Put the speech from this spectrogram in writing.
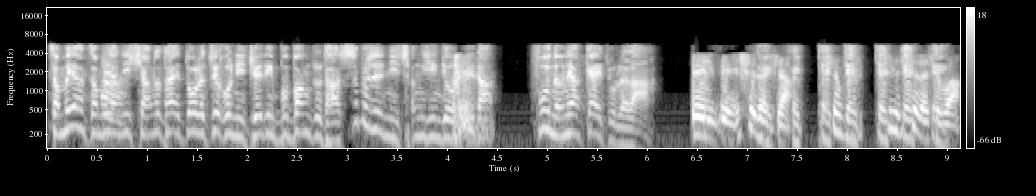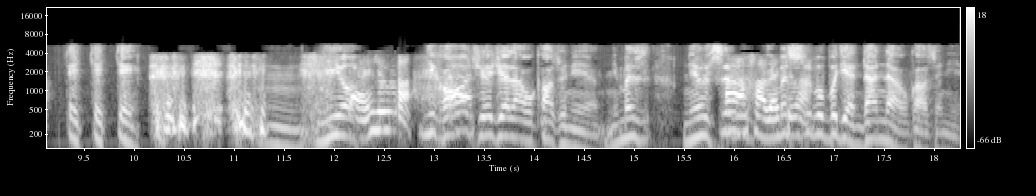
怎么样怎么样？啊你想的太多了，最后你决定不帮助他，是不是你诚心就被他负能量盖住了啦？对对，是的是，啊对是是是的师傅。对对对，嗯，你有师傅。你好好呃学学了，我告诉你，你们是你们师啊傅，你们师傅不简单的，我告诉你，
